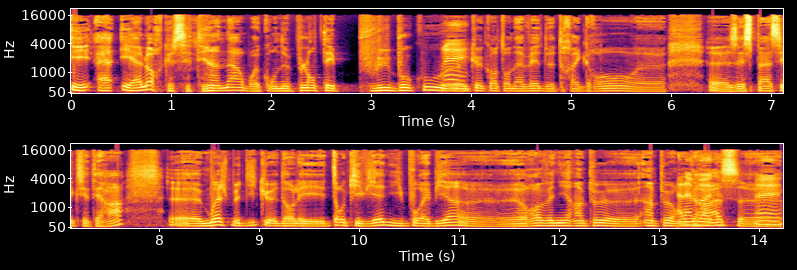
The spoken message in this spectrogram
Et et alors que c'était un arbre qu'on ne plantait plus beaucoup ouais. euh, que quand on avait de très grands euh, euh, espaces, etc. Euh, moi, je me dis que dans les temps qui viennent, il pourrait bien euh, revenir un peu, un peu en grâce ouais.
